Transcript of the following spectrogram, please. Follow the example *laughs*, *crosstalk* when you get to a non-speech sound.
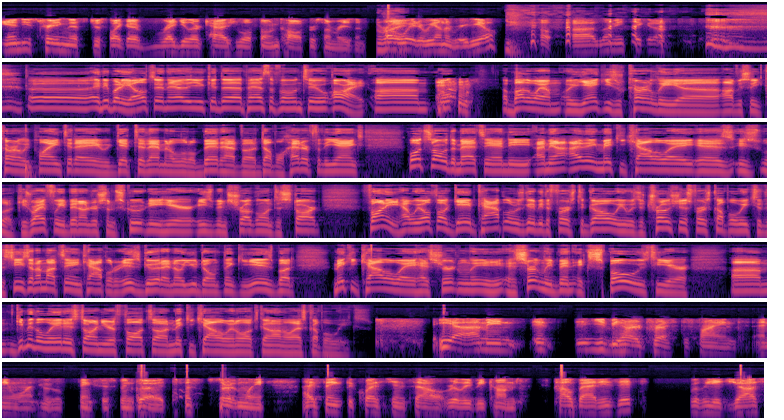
Andy's treating this just like a regular casual phone call for some reason. Right. Oh, wait, are we on the radio? *laughs* oh, uh, let me take it up uh, anybody else in there that you could uh, pass the phone to? All right. Um, *laughs* well, uh, by the way, I'm, uh, Yankees are currently, uh, obviously, currently playing today. We get to them in a little bit. Have a double header for the Yanks. Well, let's start with the Mets, Andy. I mean, I, think Mickey Callaway is is look. He's rightfully been under some scrutiny here. He's been struggling to start. Funny how we all thought Gabe Kapler was going to be the first to go. He was atrocious first couple of weeks of the season. I'm not saying Kapler is good. I know you don't think he is, but Mickey Callaway has certainly has certainly been exposed here. Um, give me the latest on your thoughts on Mickey Callaway and all that's gone on the last couple of weeks. Yeah, I mean, it, you'd be hard pressed to find anyone who thinks it's been good. *laughs* Certainly, I think the question, Sal, really becomes how bad is it? Will he adjust?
